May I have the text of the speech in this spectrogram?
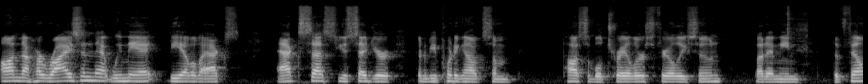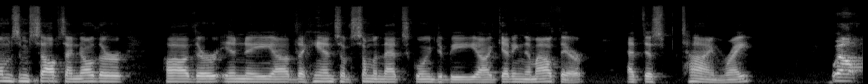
on the horizon that we may be able to ac- access? You said you're going to be putting out some possible trailers fairly soon, but I mean the films themselves. I know they're uh, they're in a uh, the hands of someone that's going to be uh, getting them out there at this time, right? Well,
